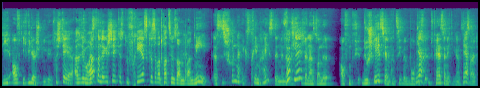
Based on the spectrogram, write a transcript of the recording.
die auf dich widerspiegelt. Verstehe. Also die Moral von der Geschichte ist, du frierst, kriegst aber trotzdem Sonnenbrand. Nee, es ist schon extrem heiß, denn wenn, Wirklich? Da, wenn da Sonne auf dem Fj- Du stehst ja im Prinzip im Boot, Ja. du fährst ja nicht die ganze Ja. Zeit.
